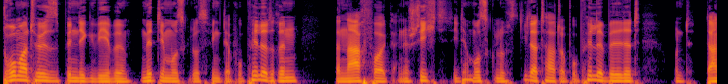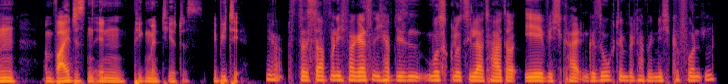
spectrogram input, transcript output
stromatöses Bindegewebe mit dem Musculus sphincter Pupille drin. Danach folgt eine Schicht, die der Musculus dilatator Pupille bildet und dann am weitesten innen pigmentiertes Epithel. Ja, das, das darf man nicht vergessen. Ich habe diesen Musculus dilatator Ewigkeiten gesucht, den Bild habe ich nicht gefunden,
